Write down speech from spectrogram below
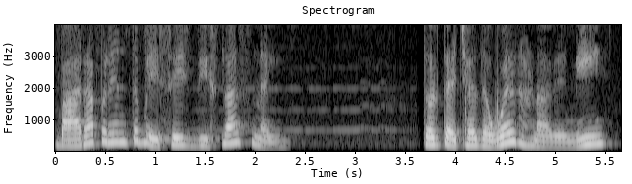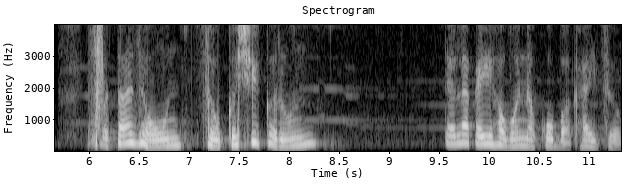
बारापर्यंत मेसेज दिसलाच नाही तर त्याच्याजवळ राहणाऱ्यांनी स्वतः जाऊन चौकशी करून त्याला काही हवं नको बघायचं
